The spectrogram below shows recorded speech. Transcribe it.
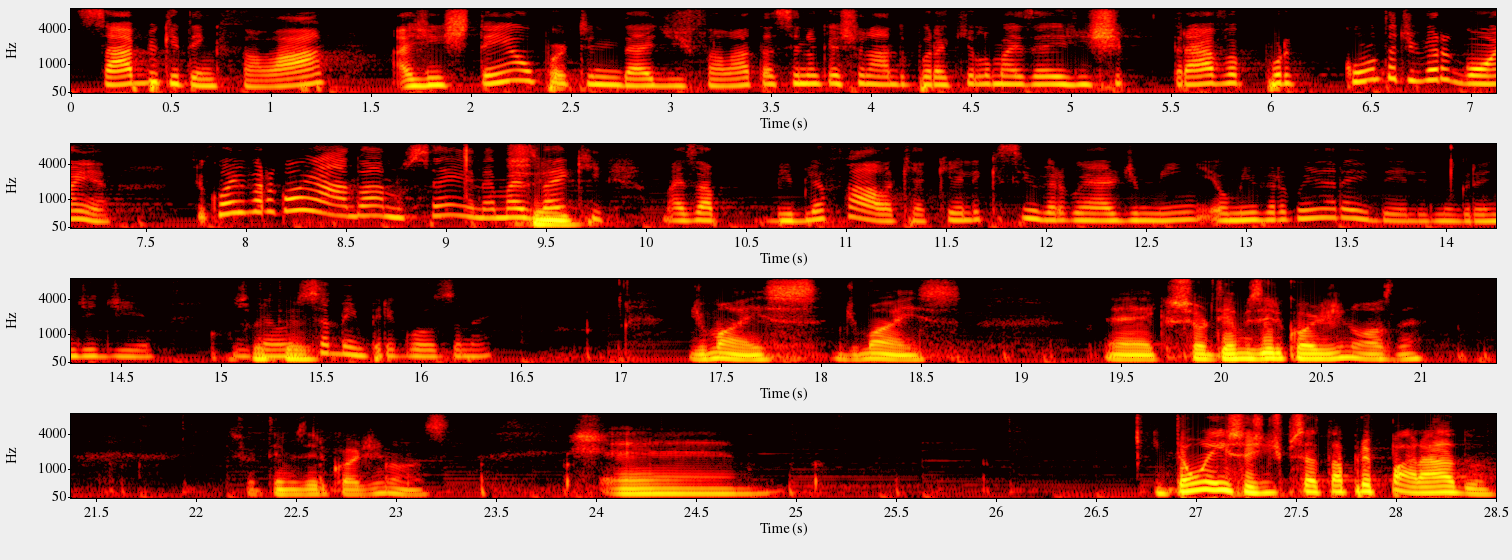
sabe o que tem que falar, a gente tem a oportunidade de falar, tá sendo questionado por aquilo, mas aí a gente trava por conta de vergonha. Ficou envergonhado, ah, não sei, né? Mas Sim. vai que. Mas a Bíblia fala que aquele que se envergonhar de mim, eu me envergonharei dele no grande dia. então certeza. isso é bem perigoso, né? Demais, demais. É, que o Senhor tenha misericórdia de nós, né? O Senhor tenha misericórdia de nós. É, Então é isso, a gente precisa estar preparado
